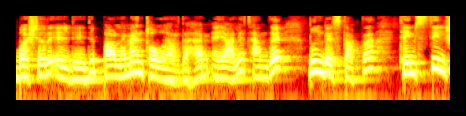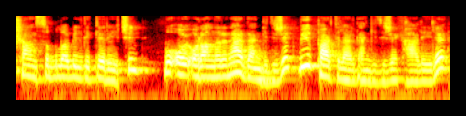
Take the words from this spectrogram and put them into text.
başarı elde edip parlamentolarda hem eyalet hem de Bundestag'da temsil şansı bulabildikleri için bu oy oranları nereden gidecek? Büyük partilerden gidecek haliyle.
